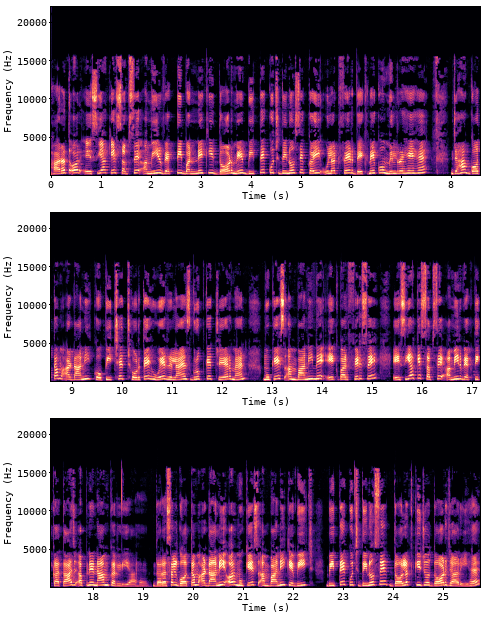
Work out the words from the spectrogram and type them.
भारत और एशिया के सबसे अमीर व्यक्ति बनने की दौड़ में बीते कुछ दिनों से कई उलटफेर देखने को मिल रहे हैं, जहाँ गौतम अडानी को पीछे छोड़ते हुए रिलायंस ग्रुप के चेयरमैन मुकेश अंबानी ने एक बार फिर से एशिया के सबसे अमीर व्यक्ति का ताज अपने नाम कर लिया है। दरअसल गौतम अडानी और मुकेश अंबानी के बीच बीते कुछ दिनों से दौलत की जो दौड़ जारी है,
